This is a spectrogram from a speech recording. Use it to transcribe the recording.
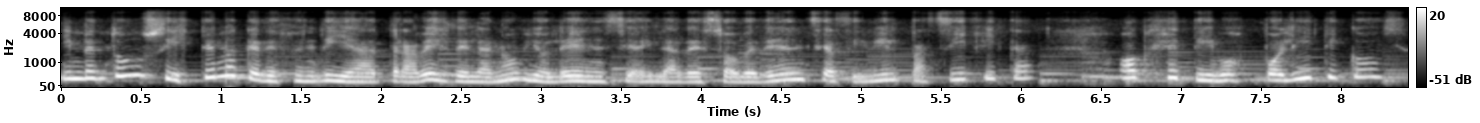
Inventó un sistema que defendía a través de la no violencia y la desobediencia civil pacífica objetivos políticos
